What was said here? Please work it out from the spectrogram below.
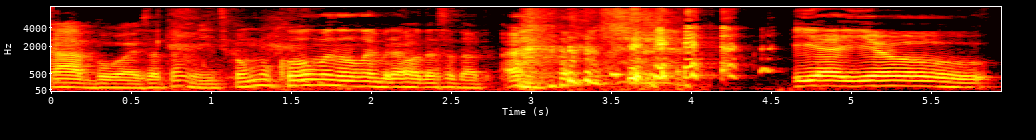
Ah, boa, exatamente. Como, como eu não lembrava dessa data? e aí eu.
